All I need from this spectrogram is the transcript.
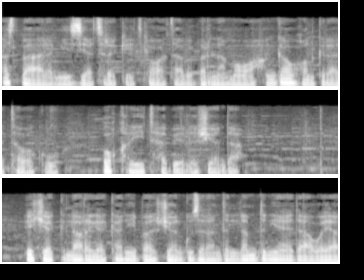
هەست بە ئارامی زیاترەکەیت کەواتا بە بەرنامەوە هەنگاو هەڵگرە تەوەکو ئۆقرەیت هەبێ لە ژیاندا یەکێک لە ڕێگاکانی بە ژیان گوزەراندن لەم دنیاەداوەیە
